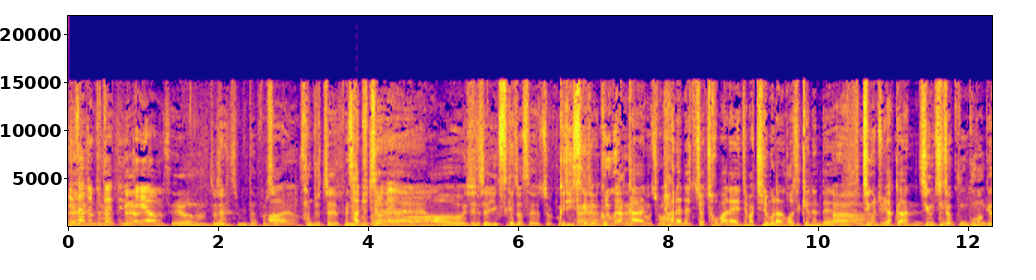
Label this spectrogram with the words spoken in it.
인사 좀 네, 부탁드릴게요. 안녕하세요. 조정치입니다. 벌써 아유. 3주째 뵈는 3주째 그러네요. 어우 어, 이제 진짜 익숙해졌어요, 조금. 그지 익숙해져요. 네, 그리고 네, 약간 좋아요. 편안해졌죠. 초반에 이제 막 질문하는 거 어색했는데 아, 지금 좀 약간 아, 지금 진짜 궁금한 게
